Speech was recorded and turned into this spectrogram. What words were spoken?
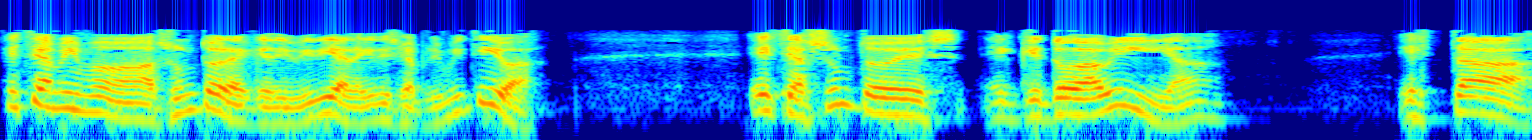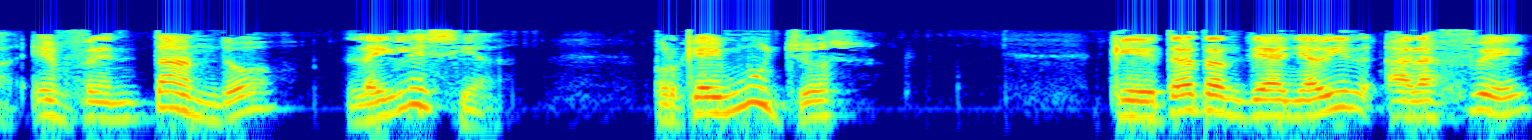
Este mismo asunto era el que dividía la iglesia primitiva. Este asunto es el que todavía está enfrentando la iglesia. Porque hay muchos que tratan de añadir a la fe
